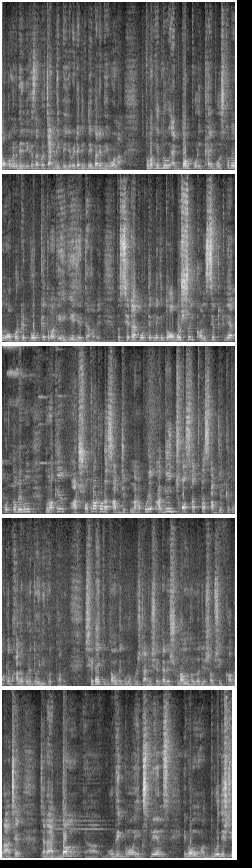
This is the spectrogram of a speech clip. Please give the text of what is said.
ডকুমেন্ট ভেরিফিকেশন করে চাকরি পেয়ে যাবে। এটা কিন্তু এবারে ভেবো না। তোমাকে কিন্তু একদম পরীক্ষায় বসতে হবে এবং অপরকে টোপকে তোমাকে এগিয়ে যেতে হবে। তো সেটা করতে গেলে কিন্তু অবশ্যই কনসেপ্ট ক্লিয়ার করতে হবে এবং তোমাকে আট সতেরো আঠারোটা সাবজেক্ট না পড়ে আগেই ছ সাতটা সাবজেক্টকে তোমাকে ভালো করে তৈরি করতে হবে। সেটাই কিন্তু আমাদের গুরুকুল স্টাডি সেন্টারের সুনামধন্য যেসব শিক্ষকরা আছেন, যারা একদম অভিজ্ঞ এক্সপিরিয়েন্স এবং দূরদৃষ্টি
